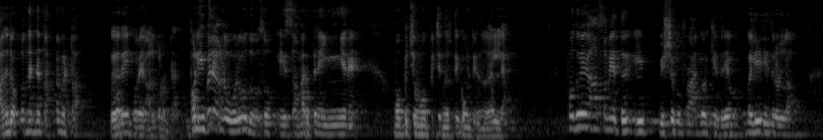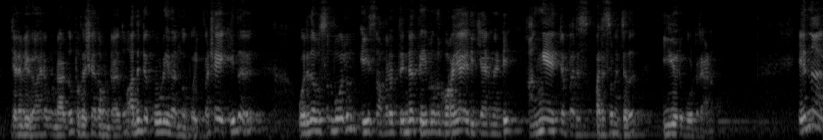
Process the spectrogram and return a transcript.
അതിന്റെ ഒപ്പം തന്നെ തട്ടമിട്ട വേറെ കുറെ ആളുകളുണ്ടായിരുന്നു അപ്പോൾ ഇവരാണ് ഓരോ ദിവസവും ഈ സമരത്തിനെ ഇങ്ങനെ മുപ്പിച്ച് മുപ്പിച്ച് നിർത്തിക്കൊണ്ടിരുന്നതല്ല പൊതുവെ ആ സമയത്ത് ഈ ബിഷപ്പ് ഫ്രാങ്കോയ്ക്കെതിരെ വലിയ രീതിയിലുള്ള ജനവികാരം ഉണ്ടായിരുന്നു പ്രതിഷേധം ഉണ്ടായിരുന്നു. അതിന്റെ കൂടി ഇതങ്ങ് പോയി. പക്ഷേ ഇത് ഒരു ദിവസം പോലും ഈ സമരത്തിന്റെ തീവ്രത കുറയാതിരിക്കാൻ വേണ്ടി അങ്ങേയറ്റം പരിശ്രമിച്ചത് ഈ ഒരു കൂട്ടരാണ്. എന്നാൽ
